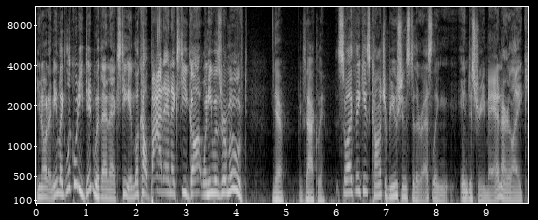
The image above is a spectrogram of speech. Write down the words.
You know what I mean? Like look what he did with NXT and look how bad NXT got when he was removed. Yeah, exactly. So I think his contributions to the wrestling industry, man, are like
